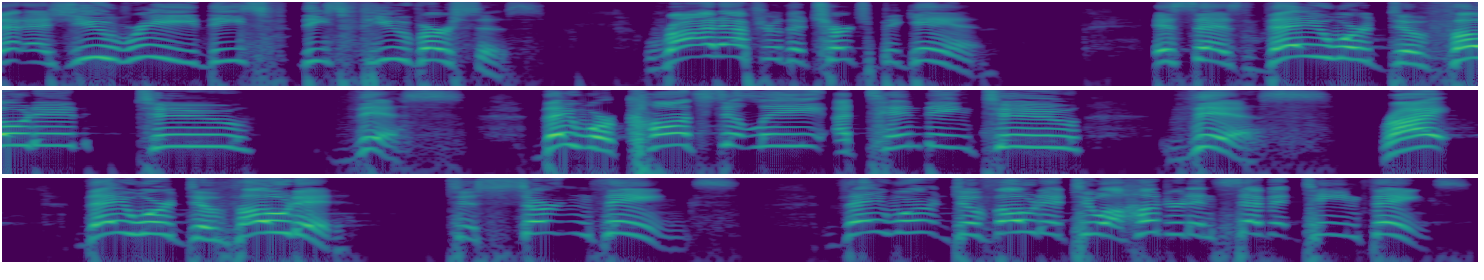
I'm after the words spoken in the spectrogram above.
that as you read these, these few verses, right after the church began, it says they were devoted to this. They were constantly attending to this, right? They were devoted to certain things. They weren't devoted to 117 things.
